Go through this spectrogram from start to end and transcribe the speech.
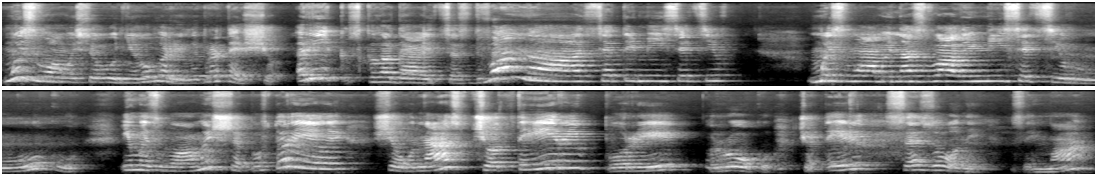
Ми з вами сьогодні говорили про те, що рік складається з 12 місяців. Ми з вами назвали місяці року, і ми з вами ще повторили, що у нас чотири пори року. Чотири сезони. Зима,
